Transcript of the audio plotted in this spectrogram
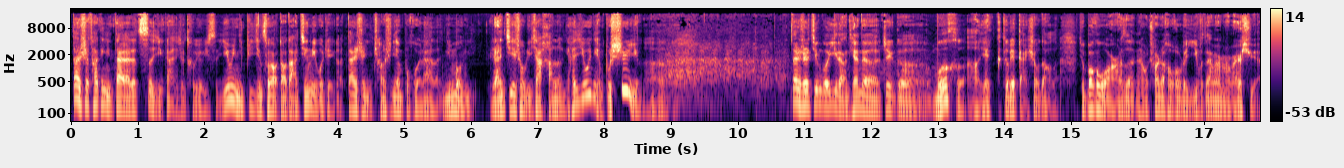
但是它给你带来的刺激感就特别有意思，因为你毕竟从小到大经历过这个，但是你长时间不回来了，你猛然接受了一下寒冷，你还有一点不适应啊。但是经过一两天的这个磨合啊，也特别感受到了，就包括我儿子，然后穿着厚厚的衣服在外面玩雪，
